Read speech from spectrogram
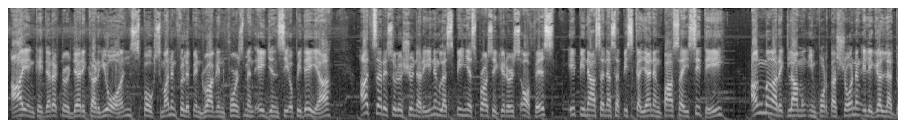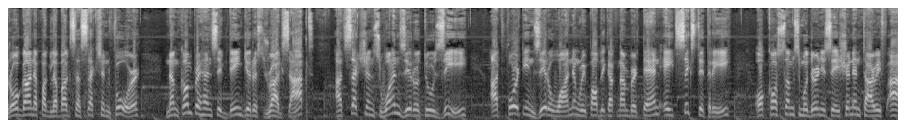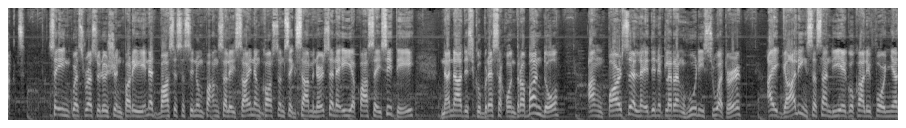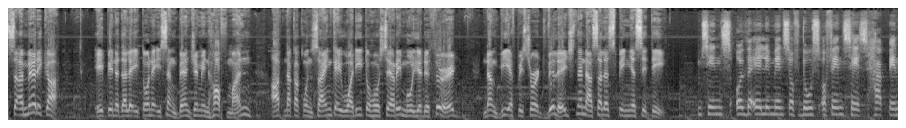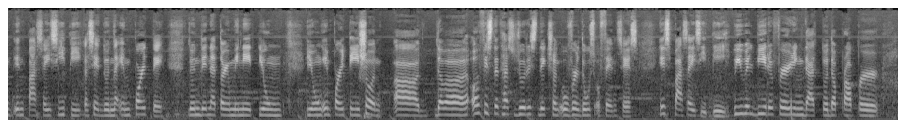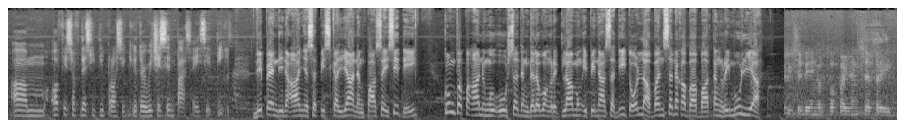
Ayon kay Director Derek Carrion, spokesman ng Philippine Drug Enforcement Agency o PIDEA, at sa resolusyon na rin ng Las Piñas Prosecutor's Office, ipinasa na sa Piskalya ng Pasay City ang mga reklamong importasyon ng iligal na droga na paglabag sa Section 4 ng Comprehensive Dangerous Drugs Act at Sections 102Z at 1401 ng Republic Act No. 10863 o Customs Modernization and Tariff Act. Sa inquest resolution pa rin at base sa sinumpaang salaysay ng customs examiner sa NAIA Pasay City na nadiskubre sa kontrabando, ang parcel na idineklarang hoodie sweater ay galing sa San Diego, California sa Amerika. Ipinadala ito ng isang Benjamin Hoffman at nakakonsign kay Juanito Jose Remulla III ng BF Resort Village na nasa Las Piñas City. Since all the elements of those offenses happened in Pasay City kasi doon na import eh, doon din na terminate yung yung importation. Uh, the office that has jurisdiction over those offenses is Pasay City. We will be referring that to the proper um, office of the city prosecutor which is in Pasay City. Depende na anya sa piskalya ng Pasay City kung papaanong uusad ang dalawang reklamong ipinasa dito laban sa nakababatang Rimulya. Ibig sabihin, magpa-file ng separate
